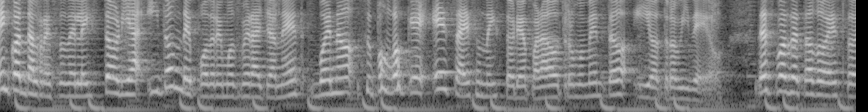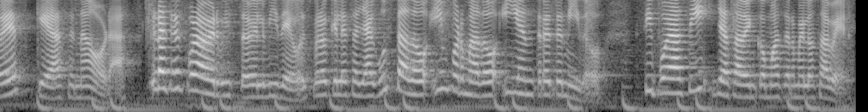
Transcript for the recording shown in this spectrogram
En cuanto al resto de la historia y dónde podremos ver a Janet, bueno, supongo que esa es una historia para otro momento y otro video. Después de todo esto es, ¿qué hacen ahora? Gracias por haber visto el video, espero que les haya gustado, informado y entretenido. Si fue así, ya saben cómo hacérmelo saber.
